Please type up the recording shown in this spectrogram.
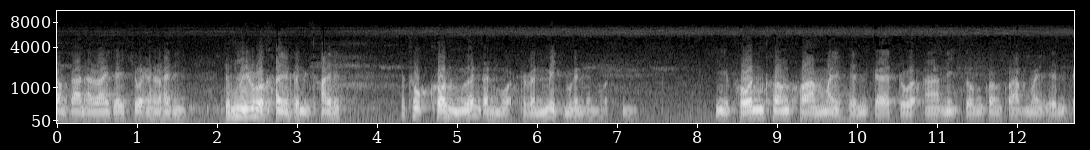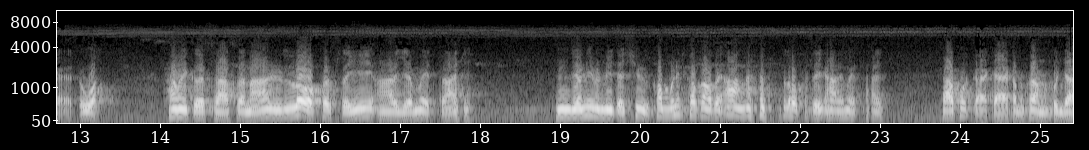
ต้องการอะไรจะช่วยอะไรจนไม่รู้ว่าใครเป็นใครทุกคนเหมือนกันหมดเป็นมิตรเหมือนกันหมดนี่ผลของความไม่เห็นแก่ตัวอานิสงส์ของความไม่เห็นแก่ตัว ถ้าไม่เกิดศาสนาหรือโลกพระศรีอารยเมตไตรเดี๋ยวนี้มันมีแต่ชื่อคอมมิวนิสต์เขาก็เอาไปอ้างนะโลกพระศรีอารยเมตไตรชาวพุทธแก่ๆค่ำๆคุณยา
